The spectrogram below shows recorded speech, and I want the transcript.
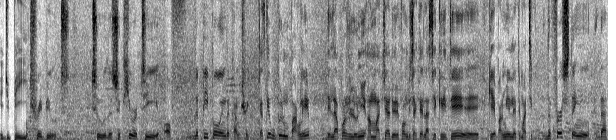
et du pays. Tribute to the security of the people in the country. Est-ce que vous pouvez nous parler de l'approche de l'ONU en matière de réforme du secteur de la sécurité euh, qui est parmi les thématiques? The first thing that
